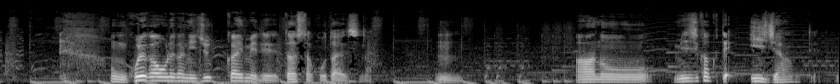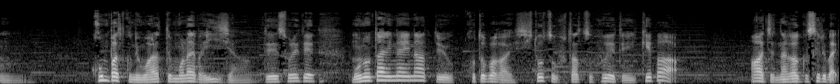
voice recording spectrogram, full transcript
うん、これが俺が20回目で出した答えですね。うん。あのー、短くていいじゃんって。うん。コンパクトに笑ってもらえばいいじゃん。で、それで物足りないなっていう言葉が一つ二つ増えていけば、ああ、じゃあ長くすればい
